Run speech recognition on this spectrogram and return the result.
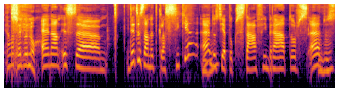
En wat hebben we nog? En dan is... eh, dit is dan het klassieke. Hè? Mhm. Dus je hebt ook staafvibrators, hè? dus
